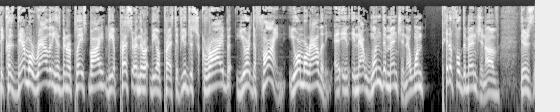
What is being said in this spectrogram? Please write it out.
because their morality has been replaced by the oppressor and the, the oppressed. If you describe your, define your morality in, in that one dimension, that one pitiful dimension of there's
